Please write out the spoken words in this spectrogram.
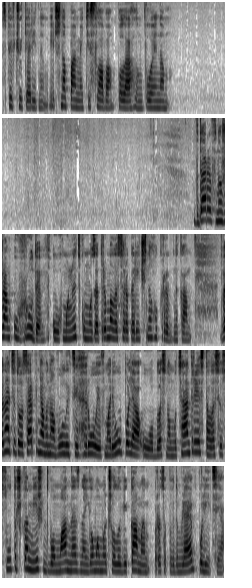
Співчуття рідним, вічна пам'ять і слава полеглим воїнам. Вдарив ножем у груди. У Хмельницькому затримали 40-річного кривдника. 12 серпня на вулиці Героїв Маріуполя у обласному центрі сталася сутичка між двома незнайомими чоловіками. Про це повідомляє поліція.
